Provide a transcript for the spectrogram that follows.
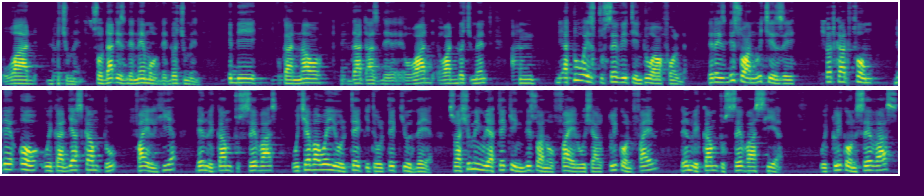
Word document. So that is the name of the document. Maybe you can now type that as the Word, Word document. And there are two ways to save it into our folder. There is this one, which is a shortcut form. There, or we can just come to File here. Then we come to Save As. Whichever way you will take, it will take you there. So assuming we are taking this one of file, we shall click on file, then we come to save as here. We click on save as.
